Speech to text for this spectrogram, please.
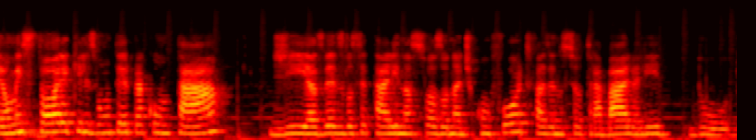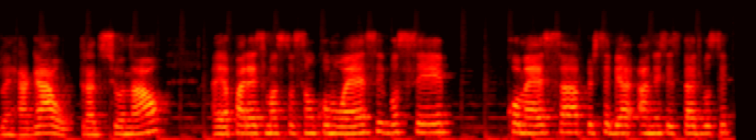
é uma história que eles vão ter para contar de às vezes você está ali na sua zona de conforto, fazendo o seu trabalho ali do, do RH, o tradicional, aí aparece uma situação como essa e você começa a perceber a necessidade de você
